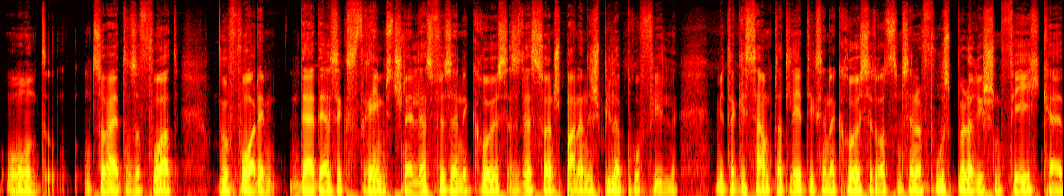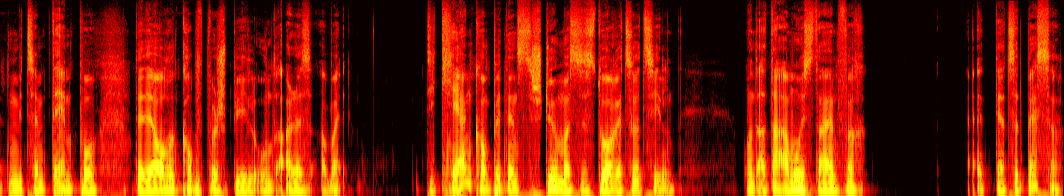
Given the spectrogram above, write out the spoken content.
und, und so weiter und so fort. Nur vor dem, der, der ist extremst schnell, der ist für seine Größe, also der ist so ein spannendes Spielerprofil mit der Gesamtathletik, seiner Größe, trotzdem seiner fußballerischen Fähigkeiten, mit seinem Tempo, der hat ja auch ein Kopfballspiel und alles, aber die Kernkompetenz des Stürmers ist es, Tore zu erzielen. Und Adamo ist da einfach äh, derzeit besser.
